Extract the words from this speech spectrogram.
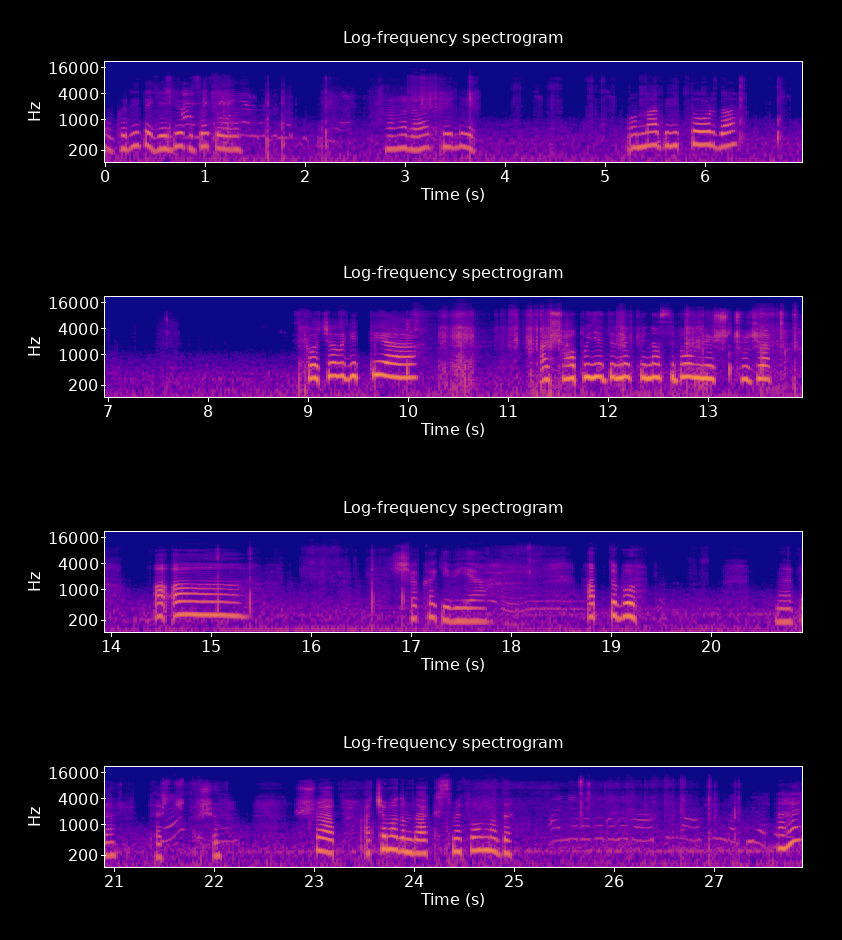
O gri de geliyor bize doğru. Ha, rahat geliyor. Onlar da gitti orada. Skoçyalı gitti ya. Ay şu hapı yedirmek bir nasip olmuyor şu çocuğa. Aa. Şaka gibi ya. Hap da bu. Nereden? Ters tutmuşum. Şu hap. Açamadım daha kısmet olmadı. Anne baba bana masum masum bakıyor. Hı hı.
